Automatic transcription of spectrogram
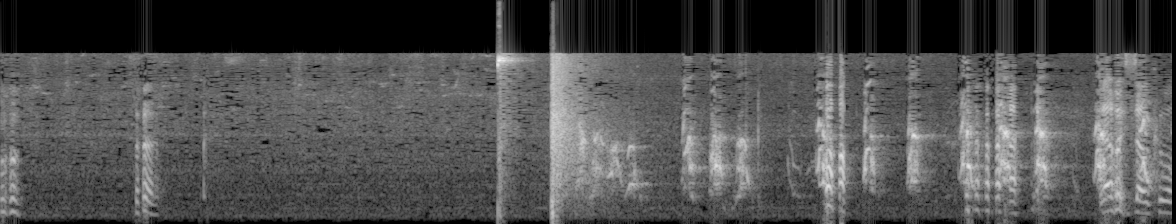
That was so cool.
